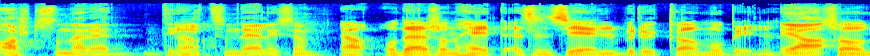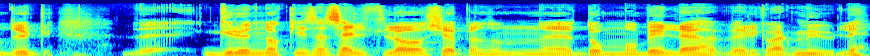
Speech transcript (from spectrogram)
alt sånn der drit Ja. som det, liksom. Ja, og det er sånn helt essensiell bruk av mobilen. Ja. Så du, grunn nok i seg selv til å kjøpe en sånn eh, dum mobil, det ville ikke vært mulig.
